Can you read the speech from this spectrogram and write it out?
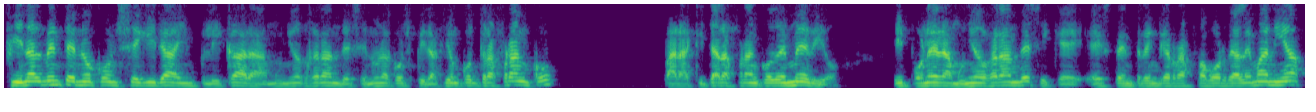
Finalmente no conseguirá implicar a Muñoz Grandes en una conspiración contra Franco para quitar a Franco de medio y poner a Muñoz Grandes y que éste entre en guerra a favor de Alemania.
